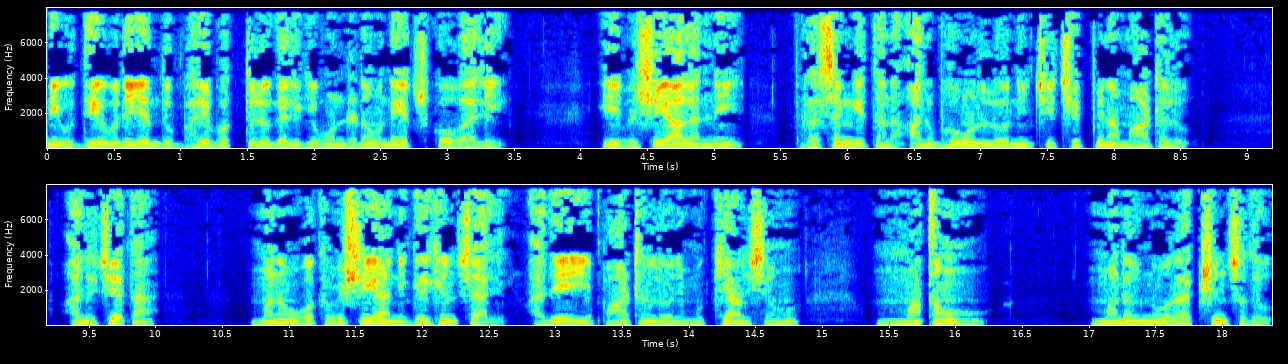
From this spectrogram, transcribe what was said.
నీవు దేవుని యందు భయభక్తులు కలిగి ఉండడం నేర్చుకోవాలి. ఈ విషయాలన్నీ ప్రసంగి తన అనుభవంలో నుంచి చెప్పిన మాటలు. అందుచేత మనం ఒక విషయాన్ని గ్రహించాలి. అదే ఈ పాఠంలోని ముఖ్యాంశం మతం మనల్ని రక్షించదు.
